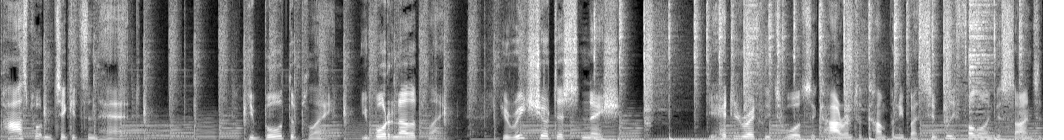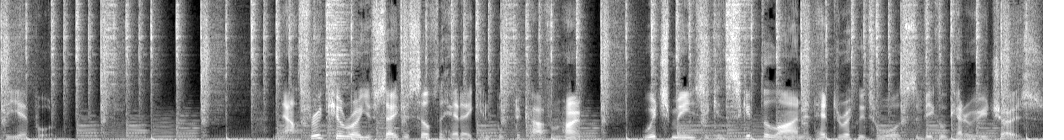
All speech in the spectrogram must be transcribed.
passport and tickets in hand. You board the plane, you board another plane, you reach your destination. You head directly towards the car rental company by simply following the signs at the airport. Now, through Kilroy, you've saved yourself the headache and booked a car from home, which means you can skip the line and head directly towards the vehicle category you chose.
